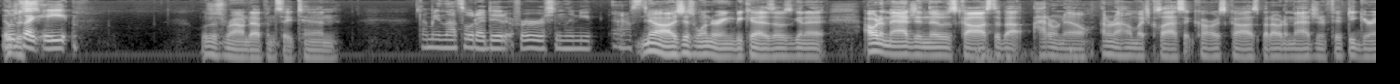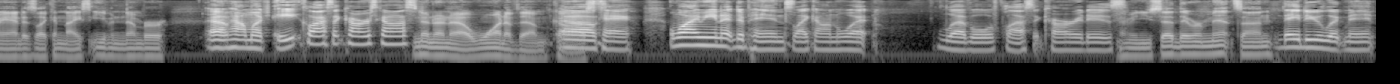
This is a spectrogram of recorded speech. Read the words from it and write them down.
It we'll looks just- like eight. We'll just round up and say 10. I mean, that's what I did at first, and then you asked. No, I was just wondering because I was going to, I would imagine those cost about, I don't know. I don't know how much classic cars cost, but I would imagine 50 grand is like a nice even number. Of how much eight classic cars cost? No, no, no. One of them Oh, okay. Well, I mean, it depends, like on what level of classic car it is. I mean, you said they were mint, son. They do look mint.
